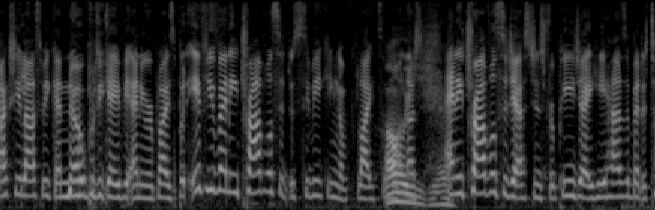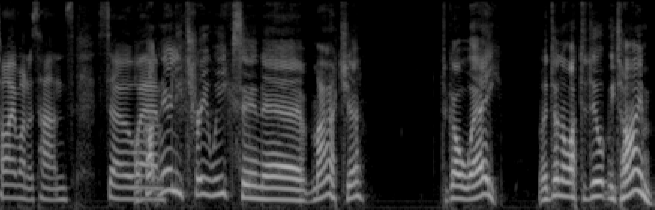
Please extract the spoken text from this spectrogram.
actually last week, and nobody gave you any replies. But if you've any travel, su- speaking of flights and Oh, whatnot, yeah. any travel suggestions for PJ, he has a bit of time on his hands. So I've got um, nearly three weeks in uh, March, yeah, to go away. I don't know what to do with my time.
